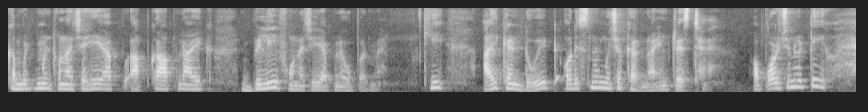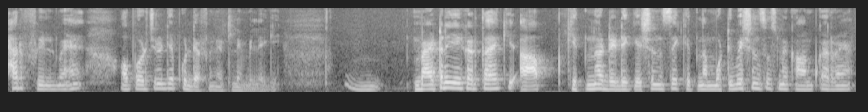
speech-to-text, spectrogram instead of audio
कमिटमेंट होना चाहिए, आप, आपका अपना एक बिलीफ होना चाहिए अपने ऊपर में कि आई कैन डू इट और इसमें मुझे करना इंटरेस्ट है। अपॉर्चुनिटी हर फ़ील्ड में है अपॉर्चुनिटी आपको डेफिनेटली मिलेगी। मैटर ये करता है कि आप कितना डेडिकेशन से, कितना मोटिवेशन से उसमें काम कर रहे हैं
